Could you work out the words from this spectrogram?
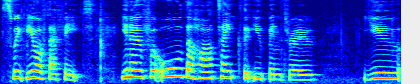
sweep you off their feet. You know, for all the heartache that you've been through, you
